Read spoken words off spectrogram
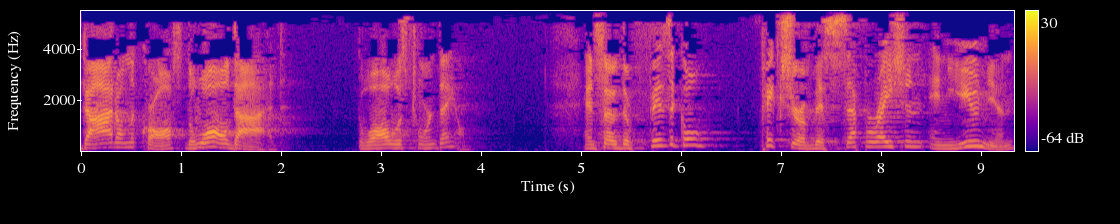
died on the cross, the wall died. The wall was torn down. And so the physical picture of this separation and union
